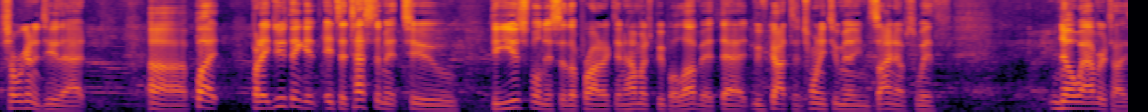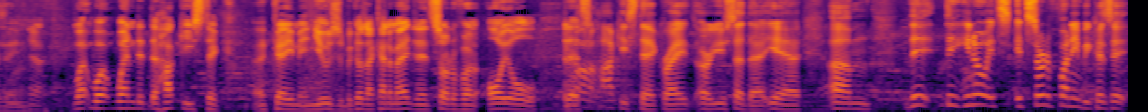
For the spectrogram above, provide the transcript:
so we're going to do that. Uh, but but I do think it, it's a testament to the usefulness of the product and how much people love it that we've got to 22 million signups with no advertising. Yeah. When, did the hockey stick uh, came in use? Because I can imagine it's sort of an oil. That's on a hockey stick, right? Or you said that, yeah. Um, the, the you know it's it's sort of funny because it.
